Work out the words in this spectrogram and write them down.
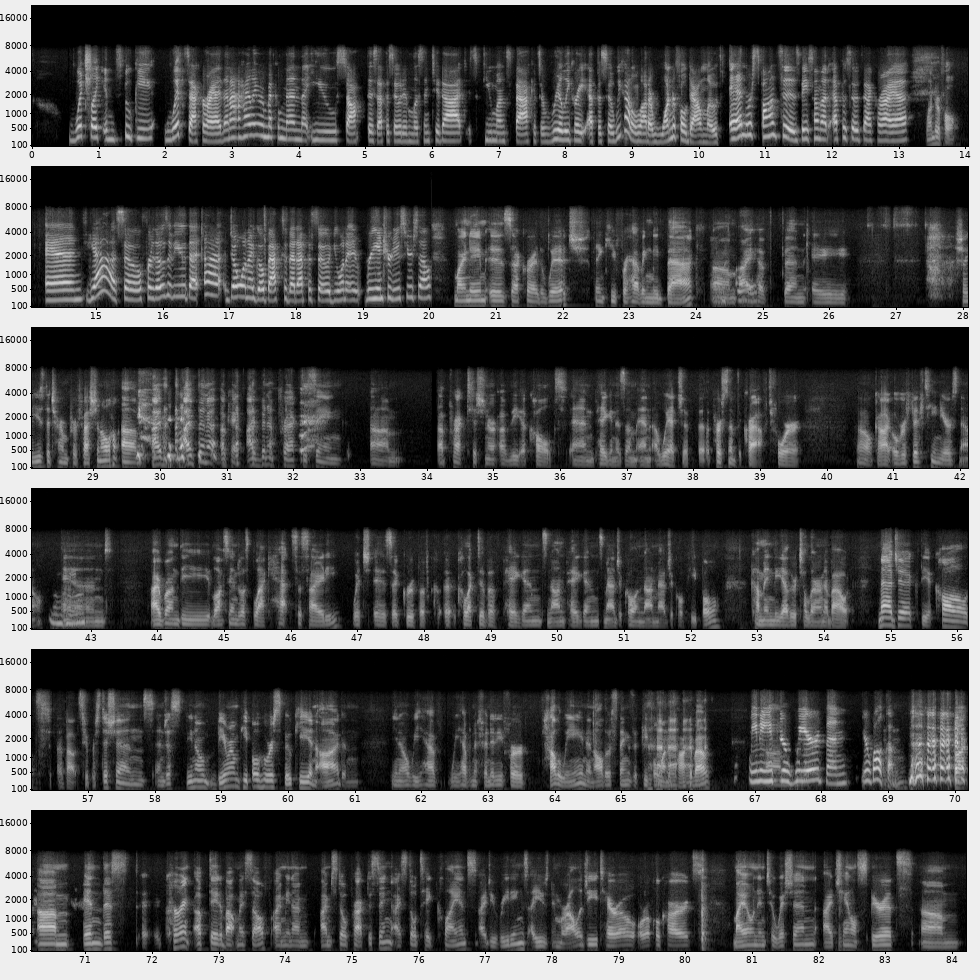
witch like and spooky with Zachariah, then I highly recommend that you stop this episode and listen to that. It's a few months back. It's a really great episode. We got a lot of wonderful downloads and responses based on that episode, Zachariah. Wonderful. And yeah, so for those of you that uh, don't want to go back to that episode, you want to reintroduce yourself? My name is Zachariah the Witch. Thank you for having me back. Um, I have been a should I use the term professional? Um, I've I've been a okay. I've been a practicing um, a practitioner of the occult and paganism and a witch, a, a, person of the craft for oh god, over 15 years now, mm-hmm. and I run the Los Angeles Black Hat Society, which is a group of a collective of pagans, non-pagans, magical and non-magical people coming together to learn about magic, the occult, about superstitions, and just you know be around people who are spooky and odd. And you know we have we have an affinity for Halloween and all those things that people want to talk about. Meaning, um, if you're weird, then you're welcome. Mm-hmm. but um, in this uh, current update about myself, I mean, I'm I'm still practicing. I still take clients. I do readings. I use numerology, tarot, oracle cards, my own intuition. I channel spirits. Um,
